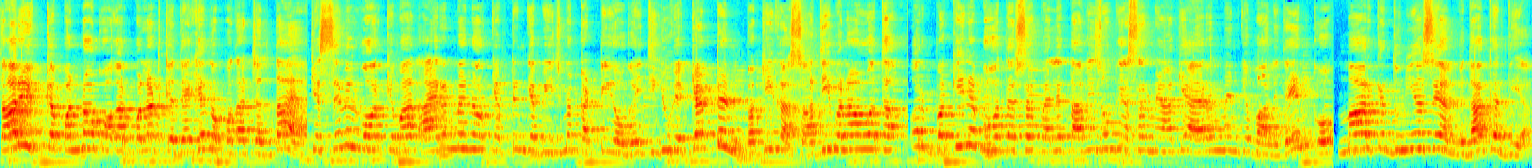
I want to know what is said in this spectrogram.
तारीख के पन्नों को अगर पलट के देखे तो पता चलता है कि सिविल वॉर के बाद आयरन मैन और कैप्टन के बीच में कट्टी हो गई थी क्योंकि कैप्टन बकी का साथी बना हुआ था और बकी ने बहुत अरसा पहले तावीजों के असर में आके आयरन मैन के वालिदेन को मार के दुनिया से अलविदा कर दिया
